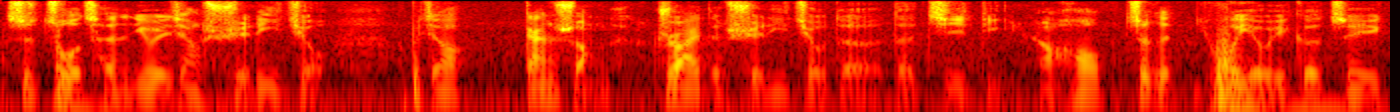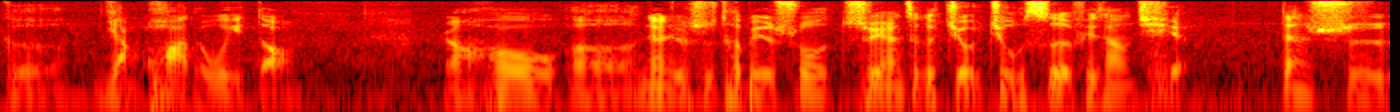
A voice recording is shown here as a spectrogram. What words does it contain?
是做成有点像雪莉酒，比较干爽的 dry 的雪莉酒的的基底，然后这个会有一个这个氧化的味道，然后呃酿酒师特别说，虽然这个酒酒色非常浅，但是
